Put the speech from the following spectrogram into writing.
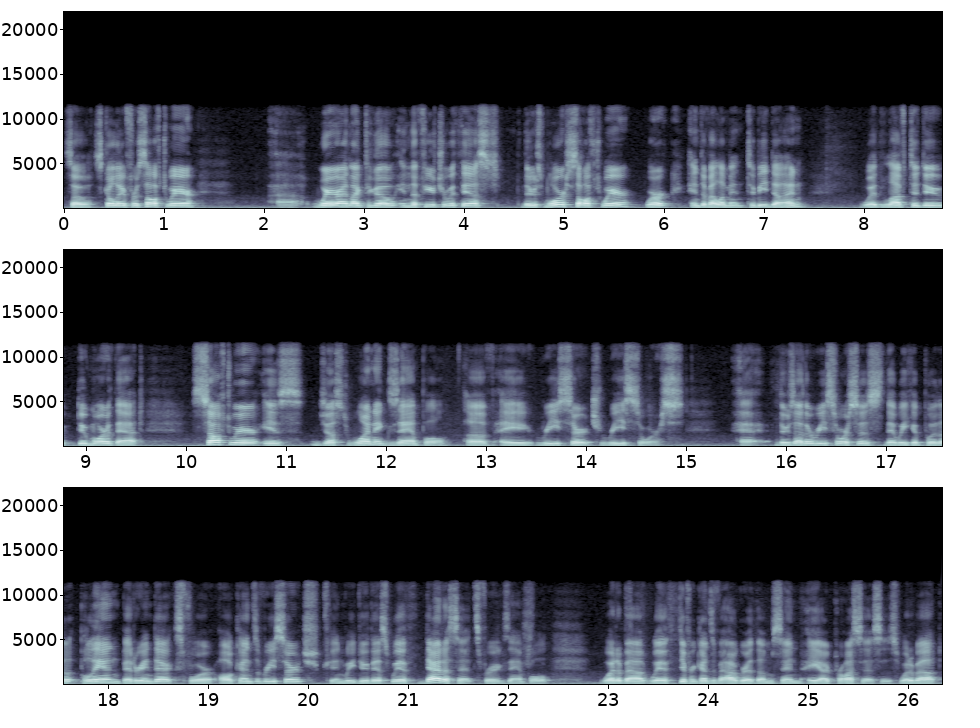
So Scholia for software, uh, where I'd like to go in the future with this, there's more software work and development to be done. Would love to do do more of that. Software is just one example of a research resource uh, there's other resources that we could put, pull in, better index for all kinds of research. Can we do this with data sets, for example? What about with different kinds of algorithms and AI processes? What about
